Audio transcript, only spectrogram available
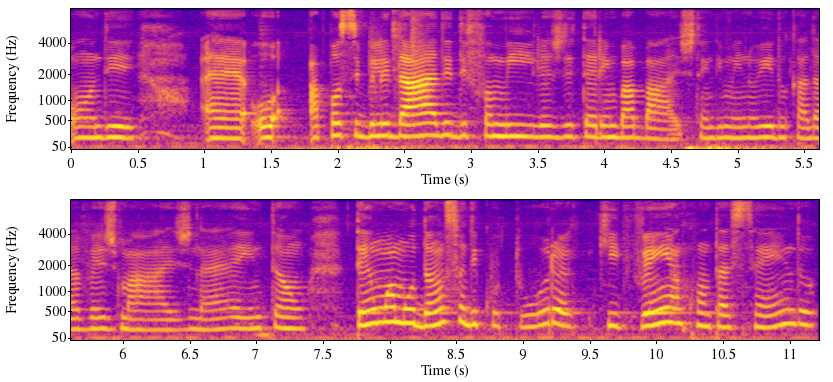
Onde é, a possibilidade de famílias de terem babás tem diminuído cada vez mais, né? Então tem uma mudança de cultura que vem acontecendo,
